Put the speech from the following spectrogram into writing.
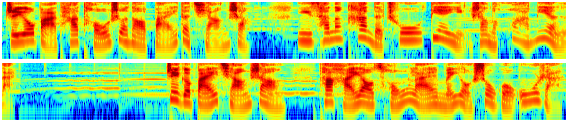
只有把它投射到白的墙上，你才能看得出电影上的画面来。这个白墙上，它还要从来没有受过污染，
